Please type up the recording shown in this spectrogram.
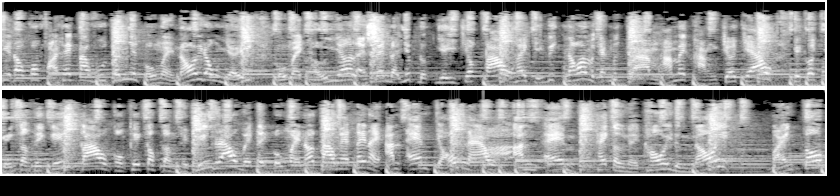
Chứ đâu có phải thấy tao vui tính như tụi mày nói đâu nhỉ. Tụi mày thử nhớ lại xem đã giúp được gì cho tao. Hay chỉ biết nói mà chẳng biết làm. Hả mấy thằng chơi cháo Khi có chuyện cần thì kiếm tao. Còn khi không cần thì biến ráo. Vậy thì tụi mày nói tao nghe thế này. Anh em chỗ nào? Anh em hai từ này thôi, đừng nói. Bạn tốt,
